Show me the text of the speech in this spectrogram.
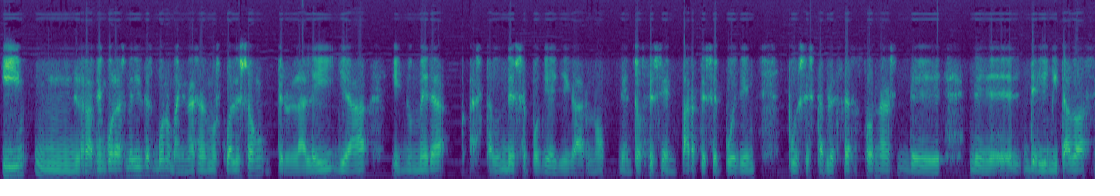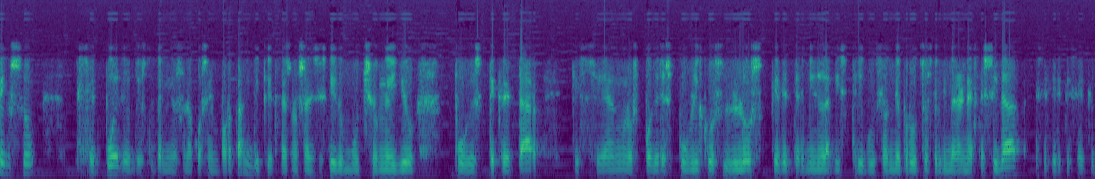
Y mm, en relación con las medidas, bueno, mañana sabemos cuáles son, pero la ley ya enumera hasta dónde se podía llegar, ¿no? Entonces, en parte se pueden pues establecer zonas de, de limitado acceso, se puede, esto también es una cosa importante y quizás nos ha insistido mucho en ello, pues decretar que sean los poderes públicos los que determinen la distribución de productos de primera necesidad, es decir, que se, que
